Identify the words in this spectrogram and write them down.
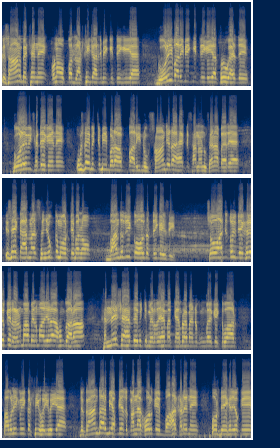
ਕਿਸਾਨ ਬੈਠੇ ਨੇ, ਉਹਨਾਂ ਉੱਪਰ ਲਾਠੀ ਚਾਰਜ ਵੀ ਕੀਤੀ ਗਈ ਹੈ। ਗੋਲੀਬਾਰੀ ਵੀ ਕੀਤੀ ਗਈ ਹੈ ਥਰੂ ਗੈਸ ਦੇ। ਗੋਲੇ ਵੀ ਛੱਡੇ ਗਏ ਨੇ। ਉਸ ਦੇ ਵਿੱਚ ਵੀ ਬੜਾ ਭਾਰੀ ਨੁਕਸਾਨ ਜਿਹੜਾ ਹੈ ਕਿਸਾਨਾਂ ਨੂੰ ਸਹਿਣਾ ਪੈ ਰਿਹਾ ਹੈ। ਇਸੇ ਕਾਰਨ ਸੰਯੁਕਤ ਮੋਰਚੇ ਵੱਲੋਂ ਬੰਦ ਦੀ ਕਾਲ ਦਿੱਤੀ ਗਈ ਸੀ। ਸੋ ਅੱਜ ਤੁਸੀਂ ਦੇਖ ਰਹੇ ਹੋ ਕਿ ਰਣਮਾ ਬਿਲਮਾ ਜਿਹੜਾ ਹੁੰਗਾਰਾ ਖੰਨੇ ਸ਼ਹਿਰ ਦੇ ਵਿੱਚ ਮਿਲ ਰਿਹਾ ਮੈਂ ਕੈਮਰਾਮੈਨ ਨੂੰ ਕਹੂੰਗਾ ਕਿ ਇੱਕ ਵਾਰ ਪਬਲਿਕ ਵੀ ਇਕੱਠੀ ਹੋਈ ਹੋਈ ਹੈ। ਦੁਕਾਨਦਾਰ ਵੀ ਆਪਣੀਆਂ ਦੁਕਾਨਾਂ ਖੋਲ ਕੇ ਬਾਹਰ ਖੜੇ ਨੇ ਔਰ ਦੇਖ ਰਹੇ ਹੋ ਕਿ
